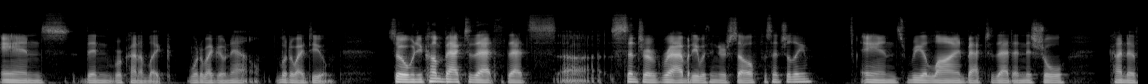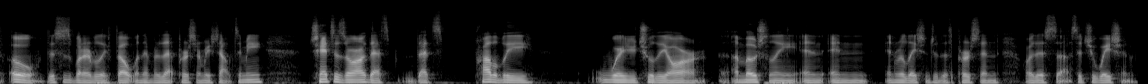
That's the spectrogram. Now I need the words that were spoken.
and then we're kind of like, where do I go now? What do I do? So when you come back to that that uh, center of gravity within yourself, essentially, and realign back to that initial kind of, oh, this is what I really felt whenever that person reached out to me. Chances are that's that's probably where you truly are emotionally in in in relation to this person or this uh, situation.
